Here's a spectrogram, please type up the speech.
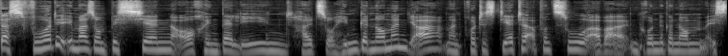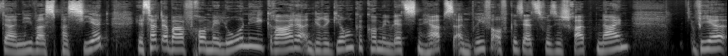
das wurde immer so ein bisschen auch in Berlin halt so hingenommen. Ja, man protestierte ab und zu, aber im Grunde genommen ist da nie was passiert. Jetzt hat aber Frau Meloni gerade an die Regierung gekommen im letzten Herbst einen Brief aufgesetzt, wo sie schreibt, nein, wir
